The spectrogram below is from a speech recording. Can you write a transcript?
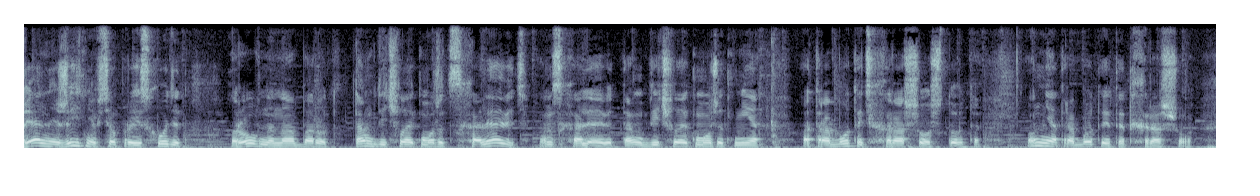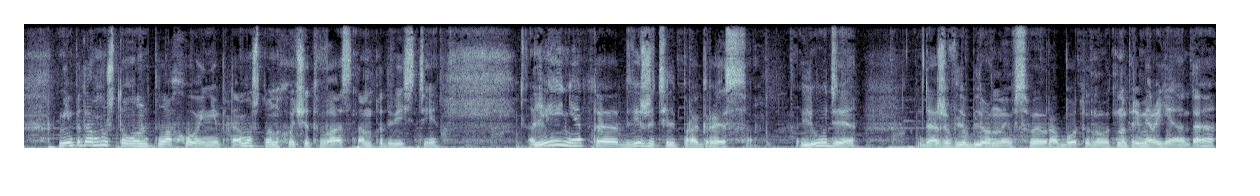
реальной жизни все происходит ровно наоборот. Там, где человек может схалявить, он схалявит. Там, где человек может не отработать хорошо что-то, он не отработает это хорошо. Не потому, что он плохой, не потому, что он хочет вас там подвести. Лень – это движитель прогресса. Люди, даже влюбленные в свою работу, ну вот, например, я, да,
